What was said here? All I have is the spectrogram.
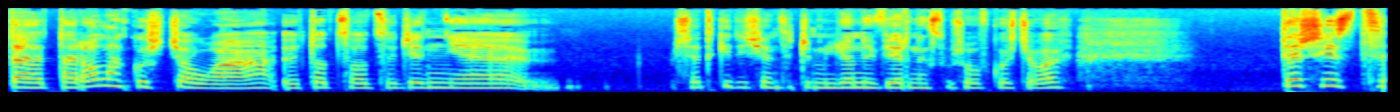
ta, ta rola Kościoła, to co codziennie setki tysięcy czy miliony wiernych słyszą w kościołach, też jest,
